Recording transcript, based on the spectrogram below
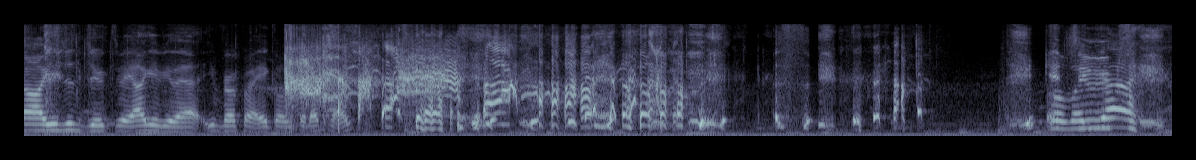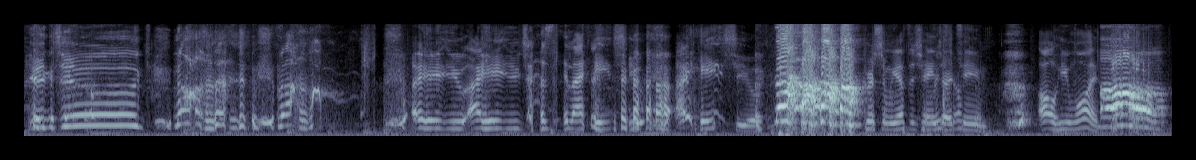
oh, you just juked me. I'll give you that. You broke my ankle with that Get oh my juked. god. Get juked! No! no! I hate you. I hate you, Justin. I hate you. I hate you. No! Christian, we have to change our Where's team. Oh, he won. Oh!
